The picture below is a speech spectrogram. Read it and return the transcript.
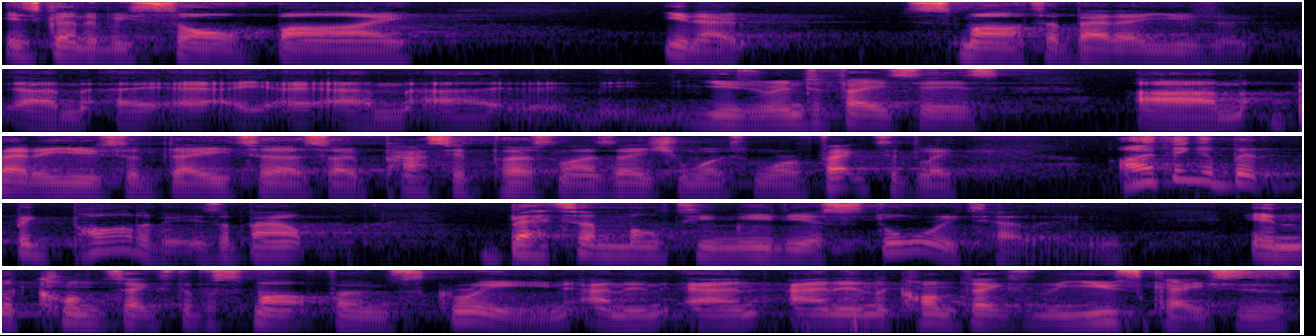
is going to be solved by, you know, smarter, better user, um, uh, uh, uh, user interfaces, um, better use of data, so passive personalization works more effectively. I think a bit, big part of it is about better multimedia storytelling in the context of a smartphone screen and in, and, and in the context of the use cases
